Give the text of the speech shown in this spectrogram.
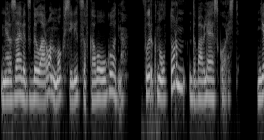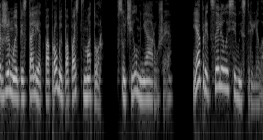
Мерзавец Деларон мог вселиться в кого угодно. Фыркнул Торн, добавляя скорость. «Держи мой пистолет, попробуй попасть в мотор», — всучил мне оружие. Я прицелилась и выстрелила,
